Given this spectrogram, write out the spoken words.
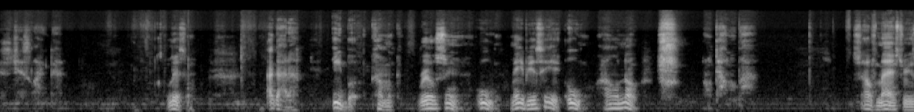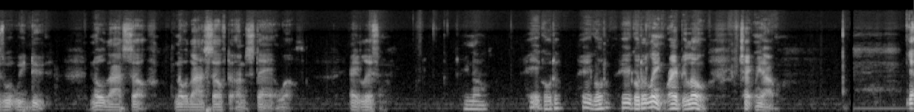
It's just like that. Listen, I got a ebook coming real soon. Ooh, maybe it's here. Ooh, I don't know. Shh, don't tell nobody. Self mastery is what we do. Know thyself. Know thyself to understand wealth. Hey, listen. You know, here go to here go here go the link right below. Check me out. Yeah,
